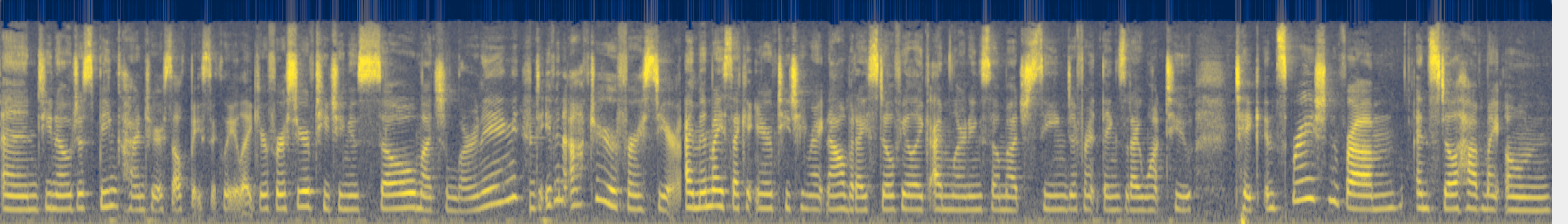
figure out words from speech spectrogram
And, you know, just being kind to yourself, basically. Like, your first year of teaching is so much learning. And even after your first year, I'm in my second year of teaching right now, but I still feel like I'm learning so much, seeing different things that I want to take inspiration from and still have my own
